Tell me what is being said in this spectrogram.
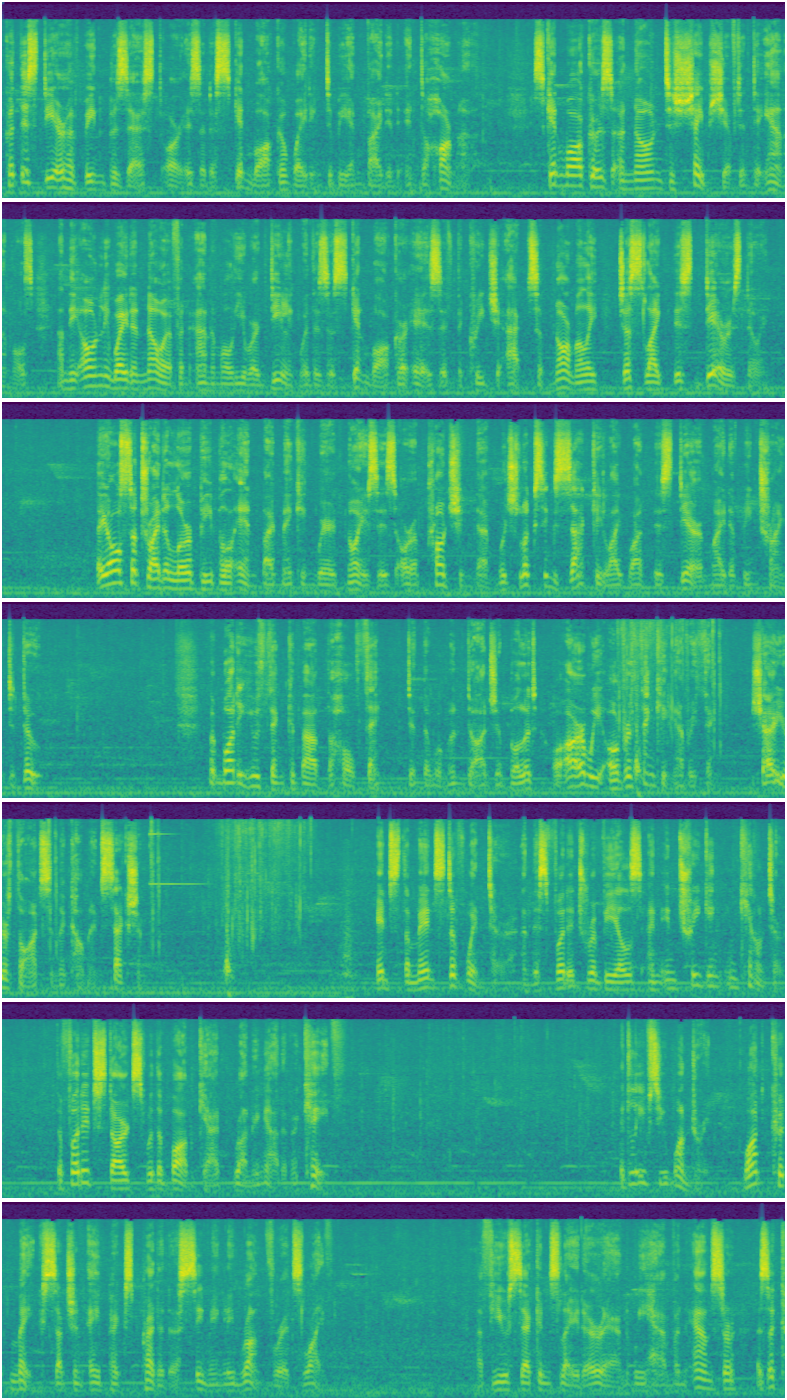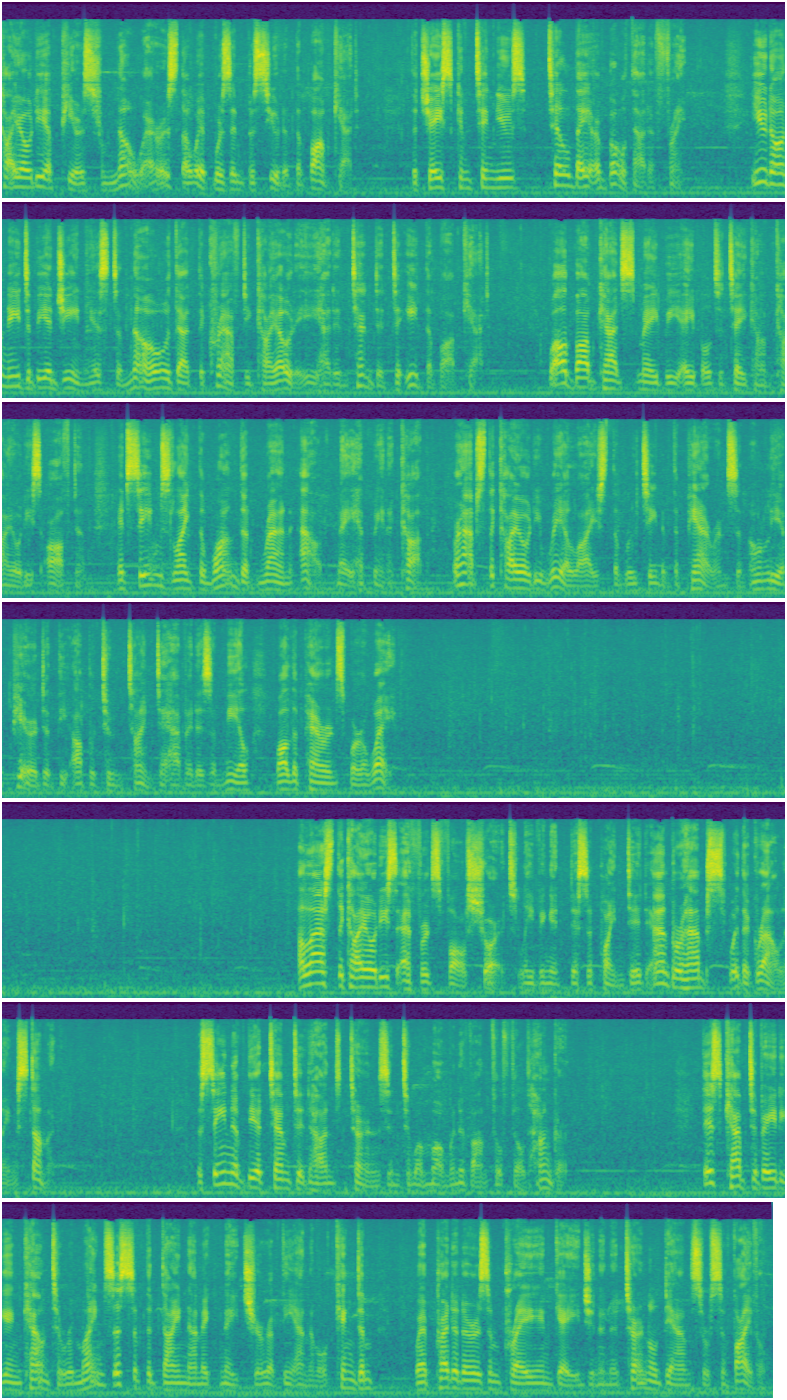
Could this deer have been possessed, or is it a skinwalker waiting to be invited in to harm? Skinwalkers are known to shapeshift into animals, and the only way to know if an animal you are dealing with is a skinwalker is if the creature acts abnormally, just like this deer is doing. They also try to lure people in by making weird noises or approaching them, which looks exactly like what this deer might have been trying to do. But what do you think about the whole thing? Did the woman dodge a bullet, or are we overthinking everything? Share your thoughts in the comments section. It's the midst of winter, and this footage reveals an intriguing encounter. The footage starts with a bobcat running out of a cave. It leaves you wondering What could make such an apex predator seemingly run for its life? A few seconds later, and we have an answer as a coyote appears from nowhere as though it was in pursuit of the bobcat. The chase continues till they are both out of frame. You don't need to be a genius to know that the crafty coyote had intended to eat the bobcat. While bobcats may be able to take on coyotes often, it seems like the one that ran out may have been a cub. Perhaps the coyote realized the routine of the parents and only appeared at the opportune time to have it as a meal while the parents were away. Alas, the coyote's efforts fall short, leaving it disappointed and perhaps with a growling stomach. The scene of the attempted hunt turns into a moment of unfulfilled hunger. This captivating encounter reminds us of the dynamic nature of the animal kingdom, where predators and prey engage in an eternal dance for survival.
